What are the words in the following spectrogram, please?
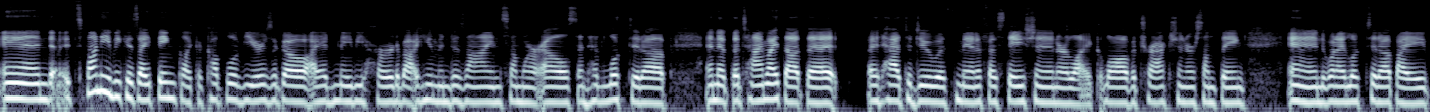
And it's funny because I think like a couple of years ago, I had maybe heard about human design somewhere else and had looked it up. And at the time, I thought that it had to do with manifestation or like law of attraction or something. And when I looked it up, I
